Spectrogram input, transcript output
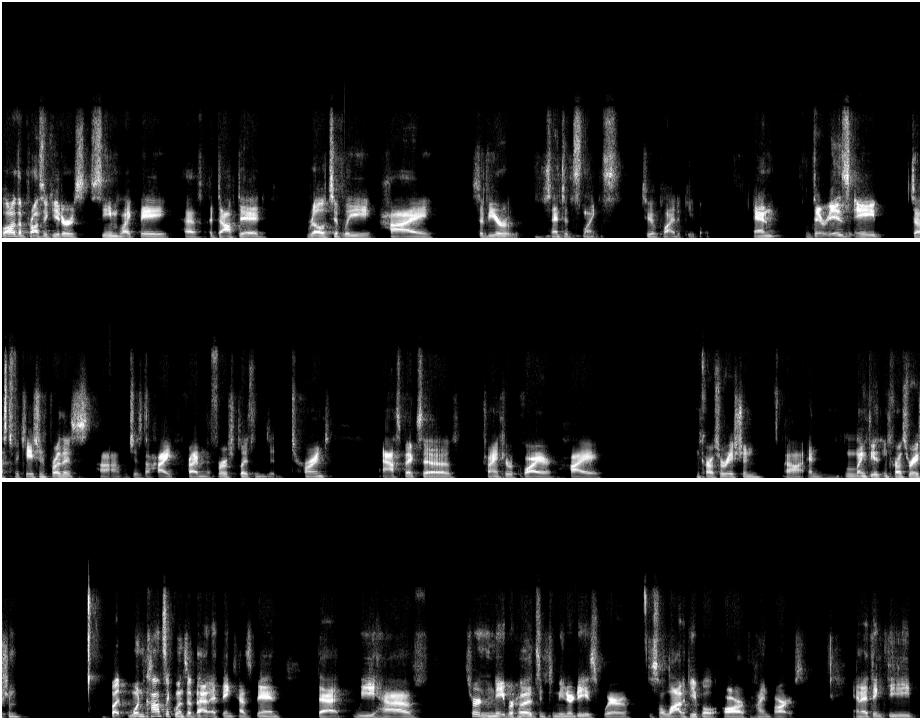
a lot of the prosecutors seem like they have adopted relatively high, severe sentence lengths to apply to people. And there is a justification for this, uh, which is the high crime in the first place and the deterrent aspects of trying to require high incarceration uh, and lengthy incarceration. But one consequence of that, I think, has been that we have certain neighborhoods and communities where just a lot of people are behind bars. And I think the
